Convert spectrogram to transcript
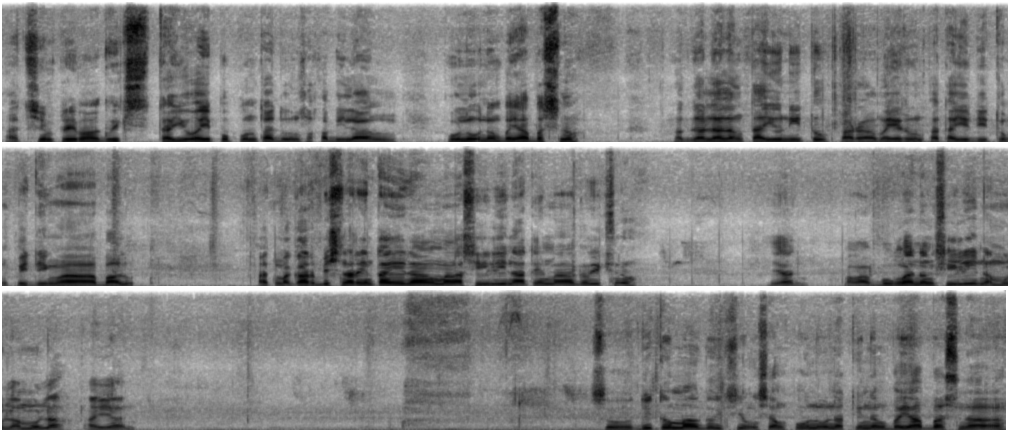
At siyempre mga gawiks, tayo ay pupunta doon sa kabilang puno ng bayabas no. Magdala lang tayo nito para mayroon pa tayo ditong pwedeng mabalot. At mag-harvest na rin tayo ng mga sili natin mga gawiks no. Ayan, mga bunga ng sili na mula-mula. Ayan. So dito mga gawiks yung isang puno natin ng bayabas na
